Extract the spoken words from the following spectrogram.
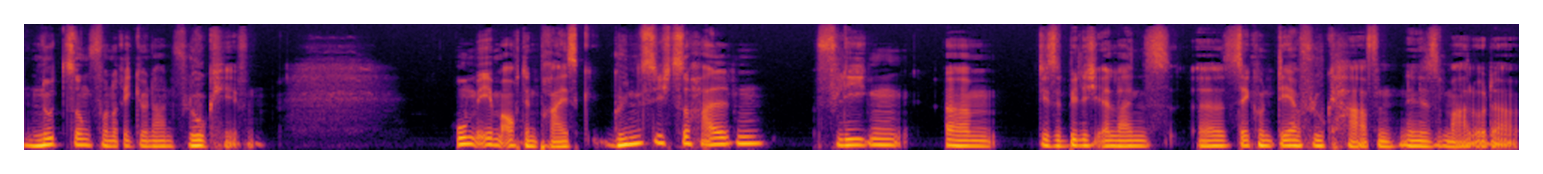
Nutzung von regionalen Flughäfen. Um eben auch den Preis günstig zu halten, fliegen ähm, diese Billig-Airlines äh, Sekundärflughafen, nenne ich es mal, oder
